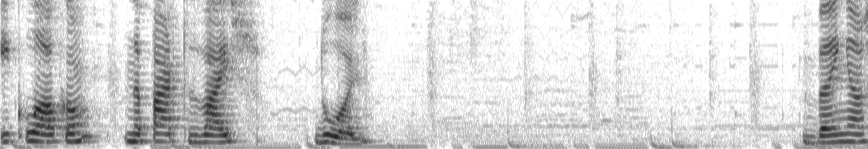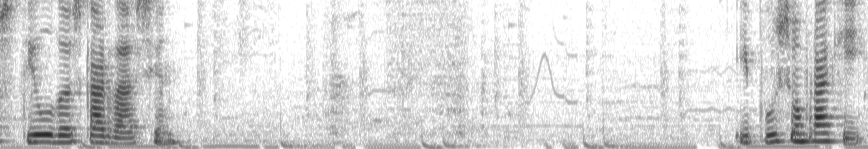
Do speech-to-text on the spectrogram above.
e colocam na parte de baixo do olho. Bem ao estilo das Kardashian. E puxam para aqui.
